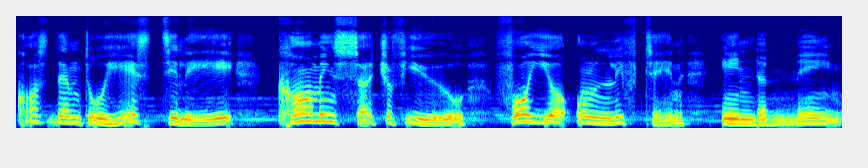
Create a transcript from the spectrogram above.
cause them to hastily come in search of you for your own lifting in the name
